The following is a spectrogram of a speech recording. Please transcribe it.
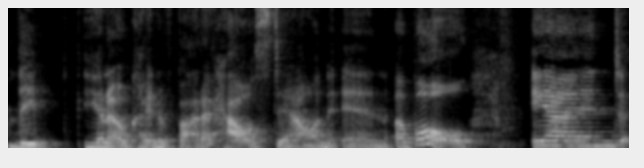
they, you know, kind of bought a house down in a bowl. And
